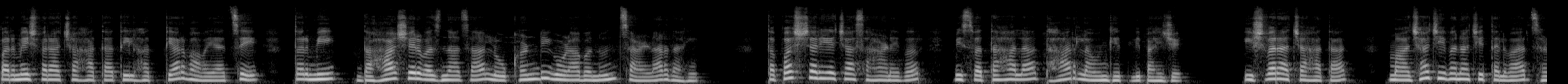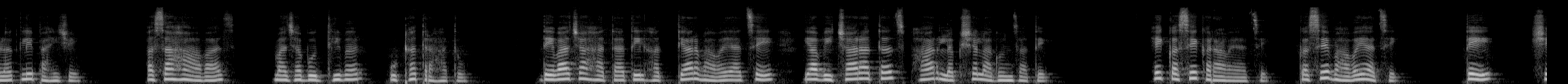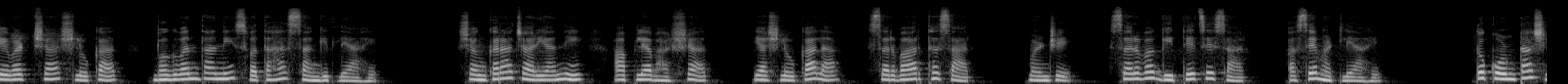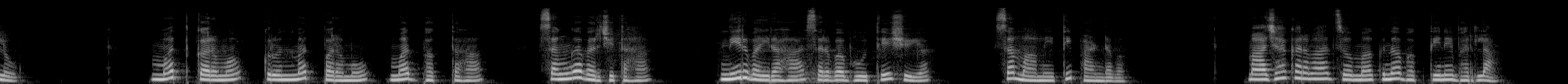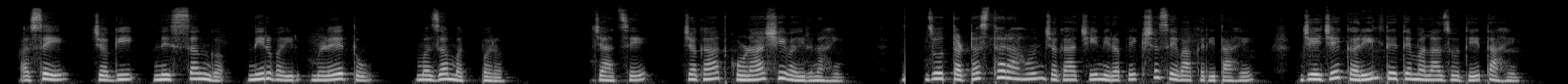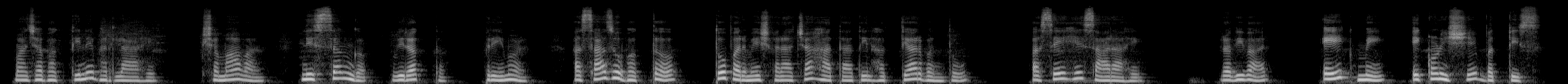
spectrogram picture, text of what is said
परमेश्वराच्या हातातील हत्यार व्हावयाचे तर मी दहा शेर वजनाचा लोखंडी गोळा बनून चालणार नाही. तपश्चर्येच्या सहाणेवर मी स्वतःला धार लावून घेतली पाहिजे. ईश्वराच्या हातात माझ्या जीवनाची तलवार झळकली पाहिजे असा हा आवाज माझ्या बुद्धीवर उठत राहतो. देवाच्या हातातील हत्यार व्हावयाचे या विचारातच फार लक्ष लागून जाते. हे कसे करावयाचे कसे व्हावयाचे? ते शेवटच्या श्लोकात भगवंतांनी स्वतःच सांगितले आहे. शंकराचार्यांनी आपल्या भाष्यात या श्लोकाला सर्वार्थसार म्हणजे सर्व गीतेचे सार असे म्हटले आहे. तो कोणता श्लोक? मत कर्म कृन्मत परमो मद्भक्त संगवर्जित निर्वैर सर्वभूतेषुय स मामेती पांडव। माझ्या कर्मात जो मग्न भक्तीने भरला असे जगी निस्संग निर्वैर मिळे तो मज मत्पर ज्याचे जगात कोणाशी वैर नाही। जो तटस्थ राहून जगाची निरपेक्ष सेवा करीत आहे जे जे करील ते ते मला जो देत आहे माझ्या भक्तीने भरला आहे. क्षमावान निस्संग विरक्त प्रेमळ असा जो भक्त तो परमेश्वराच्या हातातील हत्यार बनतो असे हे सार आहे. रविवार एक मे एकोणीसशे बत्तीस.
